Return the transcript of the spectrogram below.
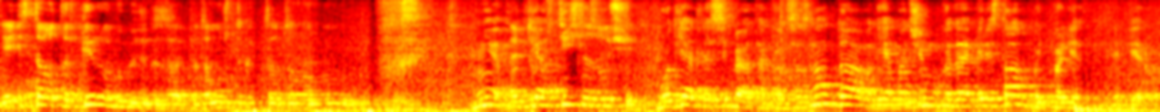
Я не стал это в первой выгоде называть, потому что как-то вот оно ну, Нет, вот я, звучит. вот я для себя так осознал, да, вот я почему, когда я перестал быть полезным для первой,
